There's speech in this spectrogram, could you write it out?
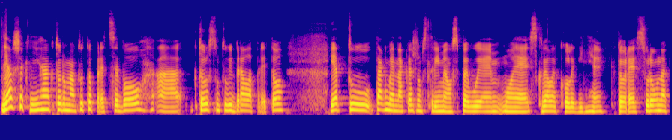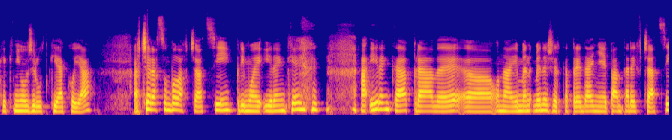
Ďalšia kniha, ktorú mám tuto pred sebou a ktorú som tu vybrala preto, ja tu takmer na každom streame ospevujem moje skvelé kolegyne, ktoré sú rovnaké knihožrúdky ako ja. A včera som bola v Čaci pri mojej Irenke a Irenka práve, eh, ona je manažerka predajne Pantarej v Čaci,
